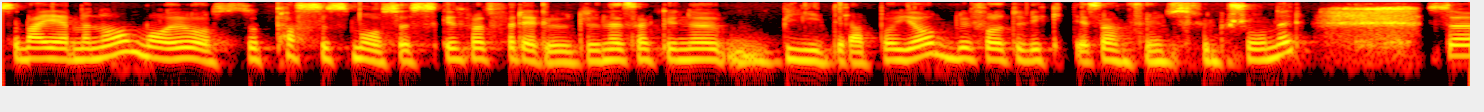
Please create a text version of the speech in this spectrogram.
som er hjemme nå, må jo også passe småsøsken for at foreldrene skal kunne bidra på jobb i forhold til viktige samfunnsfunksjoner. Så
